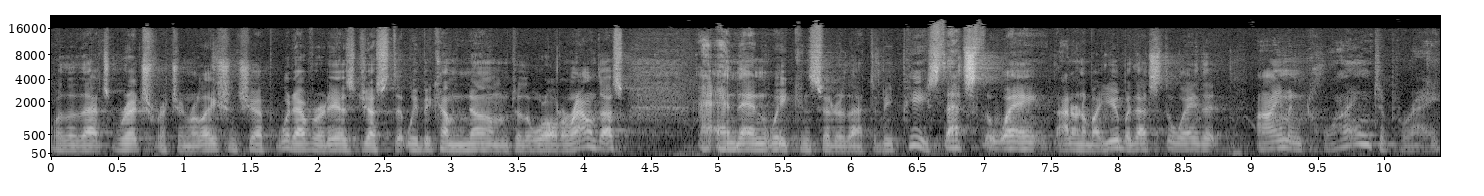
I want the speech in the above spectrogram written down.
whether that's rich, rich in relationship, whatever it is, just that we become numb to the world around us, and then we consider that to be peace. That's the way, I don't know about you, but that's the way that I'm inclined to pray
